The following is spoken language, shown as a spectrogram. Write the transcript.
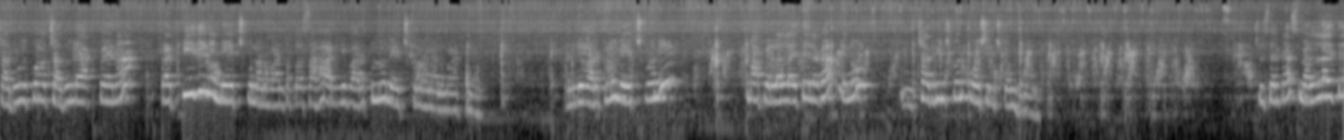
చదువుకో చదువు లేకపోయినా ప్రతిదీ నేను నేర్చుకున్నాను. వంటతో సహా అన్ని వరకులు నేర్చుకున్నాను అనమాట నేను. అన్ని వరకులు నేర్చుకొని మా పిల్లలు అయితే ఇలాగా నేను చదివించుకొని పోషించుకుంటున్నాను. చూసారు కదా స్మెల్ అయితే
